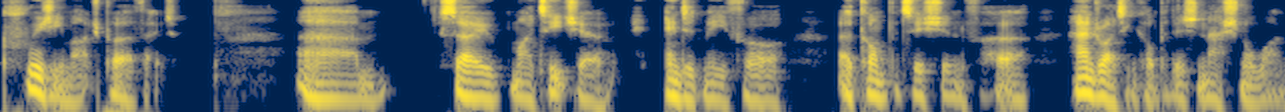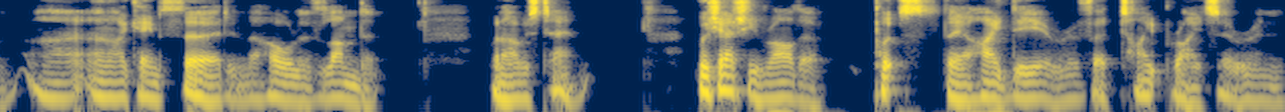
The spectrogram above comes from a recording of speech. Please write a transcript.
pretty much perfect. Um, so my teacher entered me for a competition for her handwriting competition, national one, uh, and I came third in the whole of London when I was 10, which actually rather puts the idea of a typewriter and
